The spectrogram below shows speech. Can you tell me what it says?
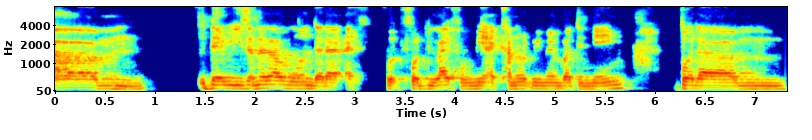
Um, there is another one that I, for, for, the life of me, I cannot remember the name, but um,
